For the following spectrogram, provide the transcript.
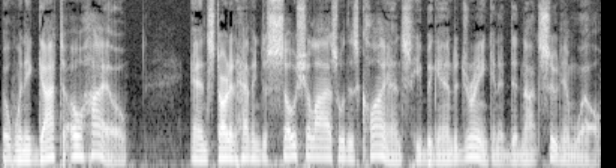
but when he got to Ohio and started having to socialize with his clients, he began to drink, and it did not suit him well.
